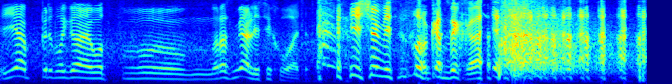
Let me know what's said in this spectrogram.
Я предлагаю, вот э, размялись и хватит. Еще месяцок отдыхать.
